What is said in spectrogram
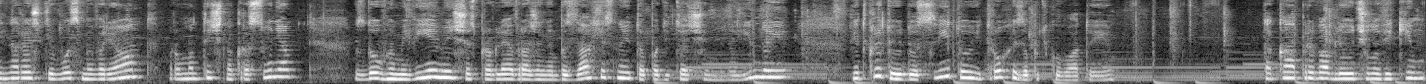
І нарешті восьмий варіант романтична красуня з довгими віями, що справляє враження беззахисної та по-дитячому наївної, відкритої до світу і трохи забудькуватої. Така приваблює чоловіків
